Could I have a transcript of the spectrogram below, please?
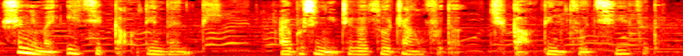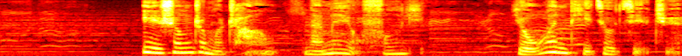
是你们一起搞定问题，而不是你这个做丈夫的去搞定做妻子的。一生这么长，难免有风雨，有问题就解决，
